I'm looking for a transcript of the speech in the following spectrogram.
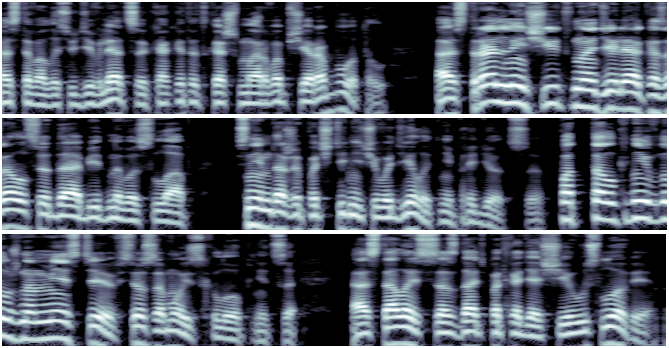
Оставалось удивляться, как этот кошмар вообще работал. Астральный щит на деле оказался до обидного слаб. С ним даже почти ничего делать не придется. Подтолкни в нужном месте, все само и схлопнется. Осталось создать подходящие условия.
